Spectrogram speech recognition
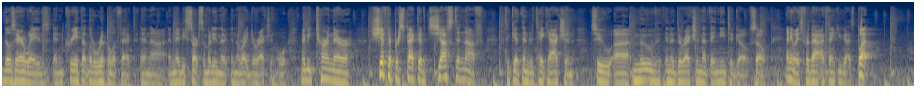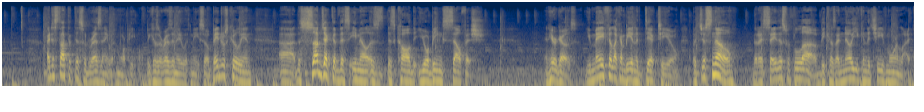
those airwaves and create that little ripple effect and uh, and maybe start somebody in the in the right direction or maybe turn their shift their perspective just enough to get them to take action to uh, move in a direction that they need to go. So, anyways, for that I thank you guys. But I just thought that this would resonate with more people because it resonated with me. So, Bedros Keuilian, uh, the subject of this email is is called "You're Being Selfish." And here it goes. You may feel like I'm being a dick to you, but just know that I say this with love because I know you can achieve more in life.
